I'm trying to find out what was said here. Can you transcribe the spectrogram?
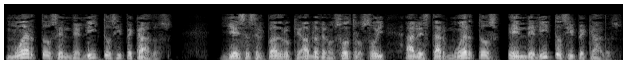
muertos en delitos y pecados. Y ese es el cuadro que habla de nosotros hoy al estar muertos en delitos y pecados.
